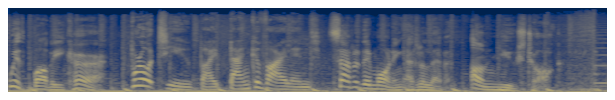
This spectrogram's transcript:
with Bobby Kerr. Brought to you by Bank of Ireland. Saturday morning at 11 on Newstalk.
